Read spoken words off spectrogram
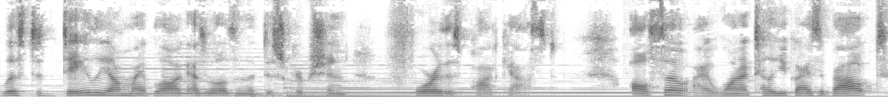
listed daily on my blog as well as in the description for this podcast. Also, I want to tell you guys about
